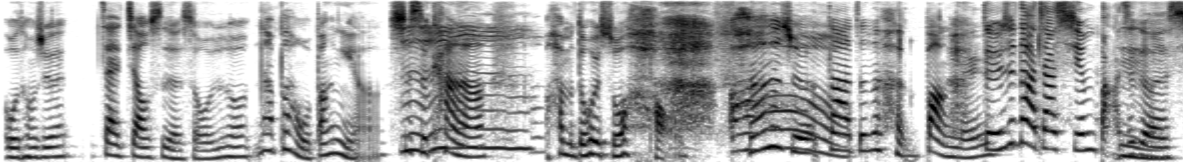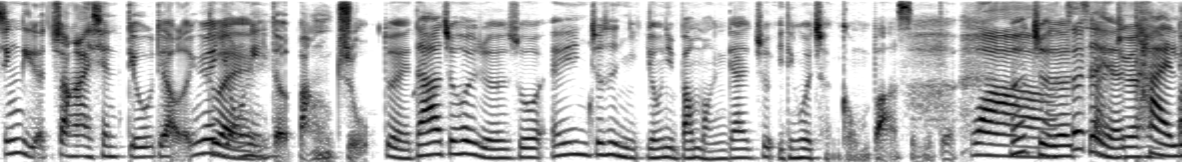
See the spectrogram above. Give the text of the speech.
我同学在教室的时候，我就说，那不然我帮你啊，试试看啊。他们都会说好，然后就觉得大家真的很棒哎，等于是大家先把这个心理的障碍先丢掉了，因为有你的帮助，对，大家就会觉得说，哎，就是你有你帮忙，应该就一定会成功吧，什么的，哇，觉得这也太厉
